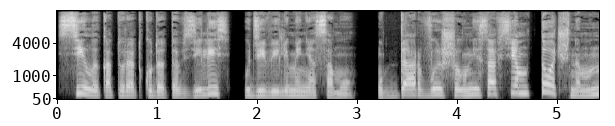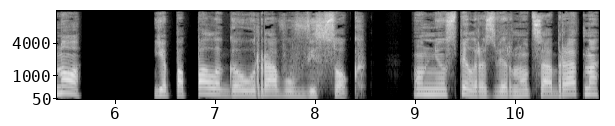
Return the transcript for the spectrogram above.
Силы, которые откуда-то взялись, удивили меня саму. Удар вышел не совсем точным, но... Я попала Гаураву в висок. Он не успел развернуться обратно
